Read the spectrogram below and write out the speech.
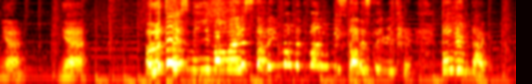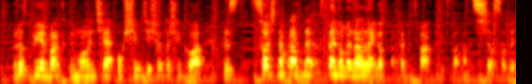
nie, nie. Ale to jest minimalware, stary, i mamy dwa rubi, stary, z tej bitwy. Powiem tak, rozbiłem bank w tym momencie, 88 koła, to jest coś naprawdę fenomenalnego. Taka bitwa, bitwa na trzy osoby,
